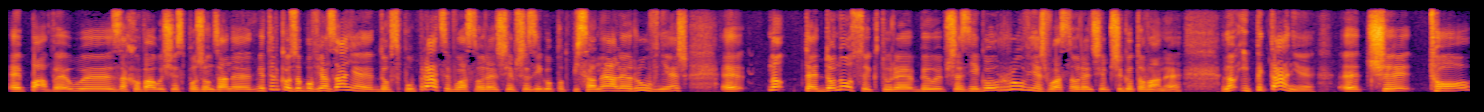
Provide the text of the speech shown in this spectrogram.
e, Paweł. E, zachowały się sporządzane nie tylko zobowiązanie do współpracy własnoręcznie przez niego podpisane, ale również no, te donosy, które były przez niego również własnoręcznie przygotowane. No i pytanie, czy to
